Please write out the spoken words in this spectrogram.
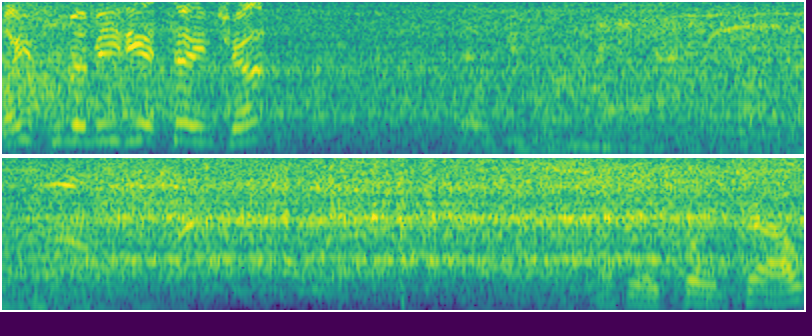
Away immediate danger. Fabio Coentrao.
